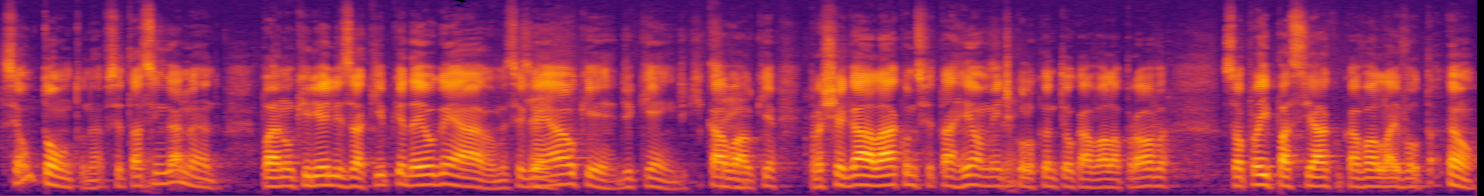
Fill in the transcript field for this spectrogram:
você é um tonto, né? Você está se enganando. Pô, eu não queria eles aqui porque daí eu ganhava. Mas você Sim. ganhar o quê? De quem? De que cavalo? Para chegar lá, quando você está realmente Sim. colocando teu cavalo à prova, só para ir passear com o cavalo lá e voltar. Não.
